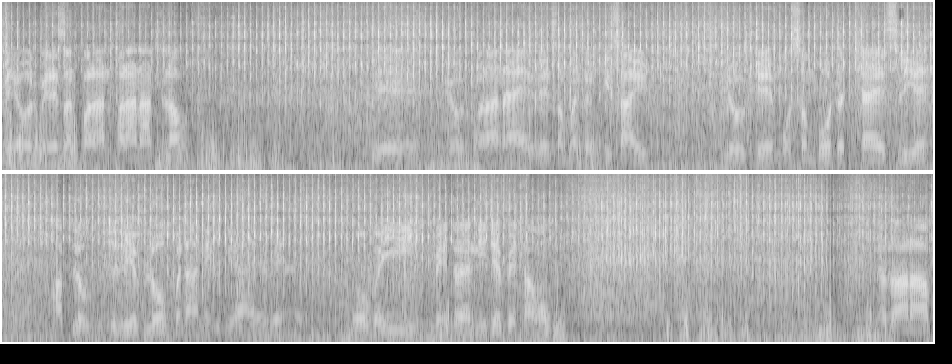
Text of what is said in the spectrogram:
मेरे और मेरे साथ फरहान फरहान हाथ लाओ ये मैं और फरहान आए हुए समंदर की साइड जो कि मौसम बहुत अच्छा है इसलिए आप लोगों के लिए ब्लॉग बनाने के लिए आए हुए तो भाई, मैं तो यहाँ नीचे बैठा हूँ। नज़ारा आप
